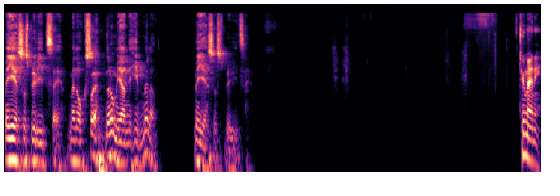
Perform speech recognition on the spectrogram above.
med Jesus bredvid sig, men också öppna dem igen i himmelen med Jesus bredvid sig. Too many.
